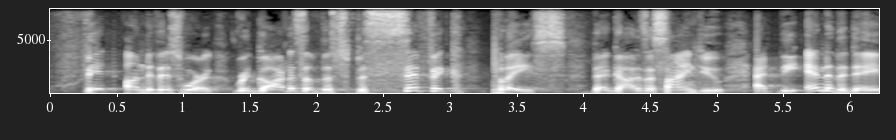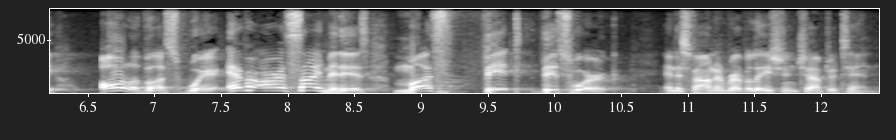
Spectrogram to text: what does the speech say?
fit under this work, regardless of the specific place that God has assigned you. At the end of the day, all of us, wherever our assignment is, must fit this work. And it's found in Revelation chapter 10.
